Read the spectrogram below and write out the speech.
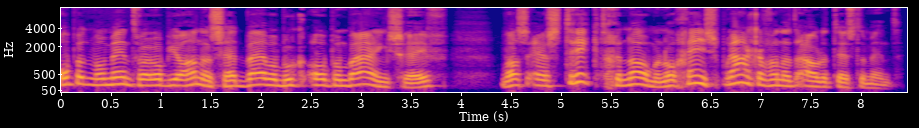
Op het moment waarop Johannes het Bijbelboek Openbaring schreef, was er strikt genomen nog geen sprake van het Oude Testament.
